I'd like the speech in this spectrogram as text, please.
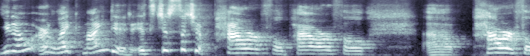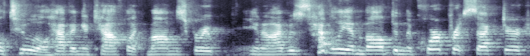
you know, are like minded. It's just such a powerful, powerful, uh, powerful tool having a Catholic moms group you know, I was heavily involved in the corporate sector,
